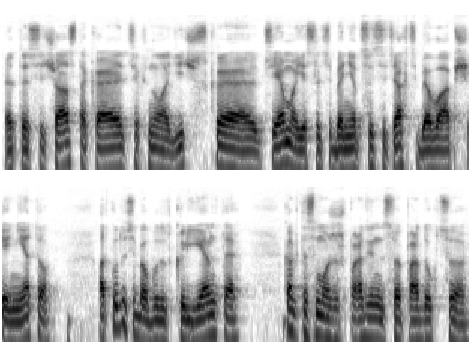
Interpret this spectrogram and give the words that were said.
Это сейчас такая технологическая тема. Если тебя нет в соцсетях, тебя вообще нету. Откуда у тебя будут клиенты? Как ты сможешь продвинуть свою продукцию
